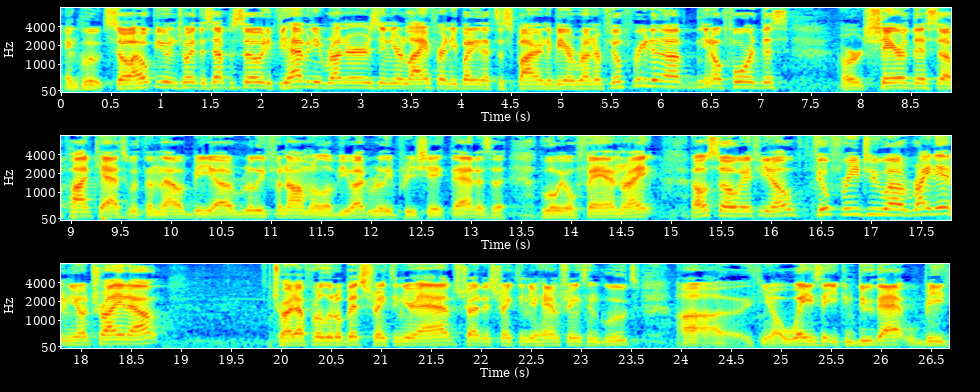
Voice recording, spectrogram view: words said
and glutes. So I hope you enjoyed this episode. If you have any runners in your life or anybody that's aspiring to be a runner, feel free to uh, you know forward this or share this uh, podcast with them. That would be uh, really phenomenal of you. I'd really appreciate that as a loyal fan, right? Also, if you know, feel free to uh, write in. You know, try it out. Try it out for a little bit. Strengthen your abs. Try to strengthen your hamstrings and glutes. Uh, you know, ways that you can do that would be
